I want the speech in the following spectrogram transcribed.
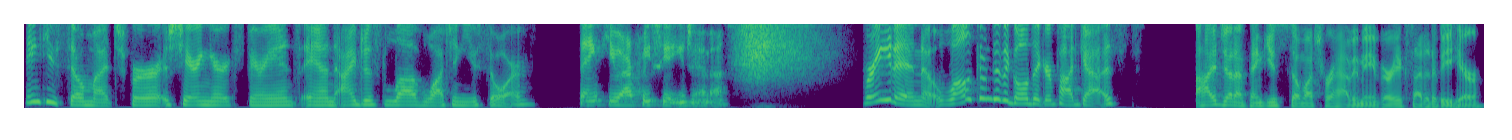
Thank you so much for sharing your experience. And I just love watching you soar. Thank you. I appreciate you, Jana. Braden, welcome to the Goal Digger podcast. Hi, Jenna. Thank you so much for having me. Very excited to be here.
